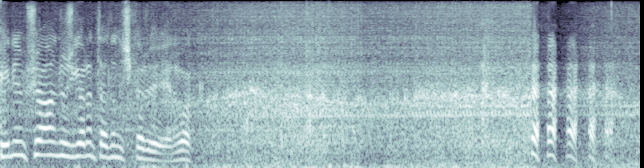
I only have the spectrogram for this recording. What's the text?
Elim şu an rüzgarın tadını çıkarıyor yani bak.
